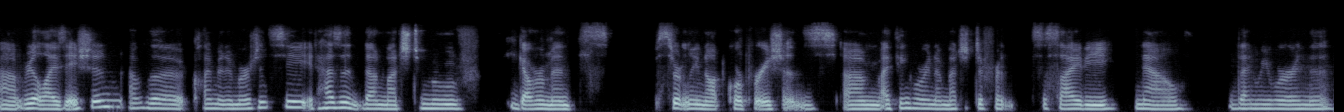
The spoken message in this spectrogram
uh, realization of the climate emergency, it hasn't done much to move governments, certainly not corporations. Um, I think we're in a much different society now than we were in the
